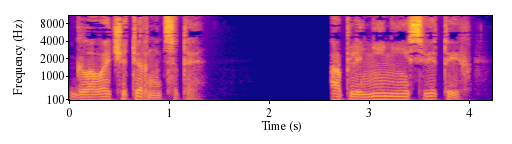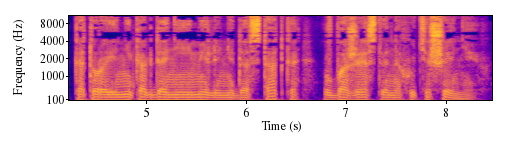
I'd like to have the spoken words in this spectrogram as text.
Глава 14. О пленении святых, которые никогда не имели недостатка в божественных утешениях.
